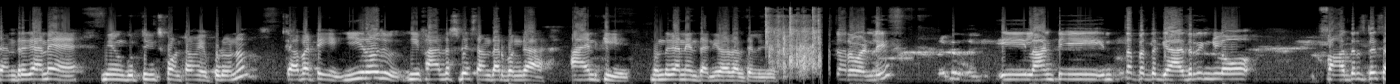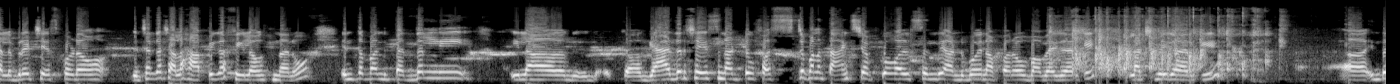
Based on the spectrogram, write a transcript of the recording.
తండ్రిగానే మేము గుర్తుంచుకుంటాం ఎప్పుడూను. కాబట్టి ఈ రోజు ఈ ఫాదర్స్ డే సందర్భంగా ఆయనకి ముందుగా నేను ధన్యవాదాలు తెలియజేస్తాను. నమస్కారం అండి. ఇలాంటి ఇంత పెద్ద గ్యాదరింగ్లో ఫాదర్స్ డే సెలబ్రేట్ చేసుకోవడం నిజంగా చాలా హ్యాపీగా ఫీల్ అవుతున్నాను. ఇంతమంది పెద్దల్ని ఇలా గ్యాదర్ చేసినట్టు ఫస్ట్ మనం థ్యాంక్స్ చెప్పుకోవాల్సింది అండిపోయిన అప్పారావు బాబాయ్ గారికి లక్ష్మి గారికి. ఇంత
